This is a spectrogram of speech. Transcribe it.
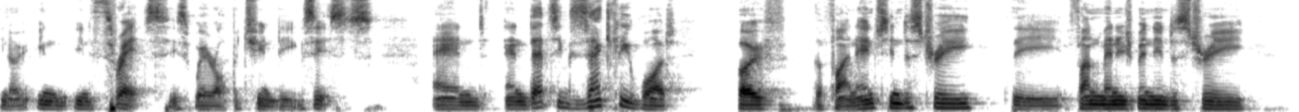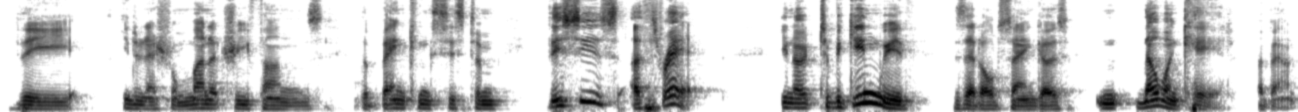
you know in in threats is where opportunity exists, and and that's exactly what both the finance industry, the fund management industry, the international monetary funds, the banking system. This is a threat. You know, to begin with, as that old saying goes, no one cared about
